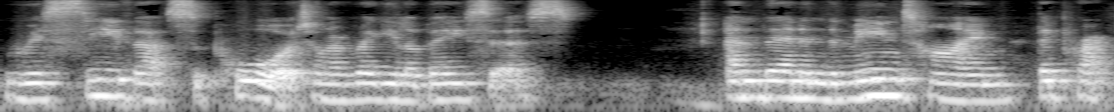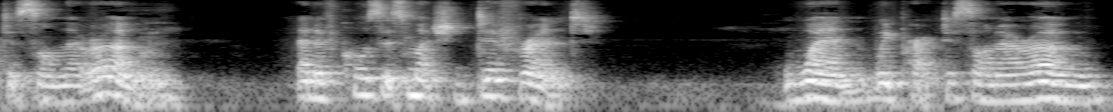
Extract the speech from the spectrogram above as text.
receive that support on a regular basis. And then in the meantime, they practice on their own. And of course, it's much different when we practice on our own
